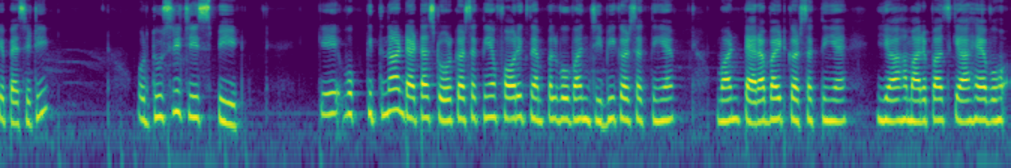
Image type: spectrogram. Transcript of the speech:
कैपेसिटी और दूसरी चीज़ स्पीड कि वो कितना डाटा स्टोर कर सकती हैं। फॉर एग्ज़ाम्पल वो वन जीबी कर सकती हैं वन टेराबाइट कर सकती हैं, या हमारे पास क्या है, वो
